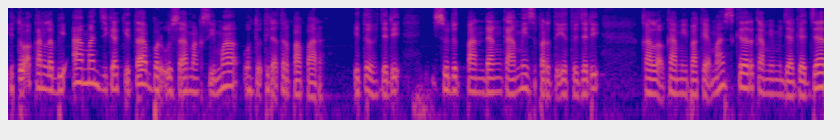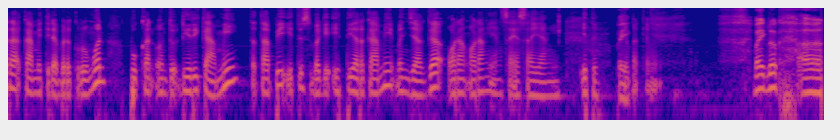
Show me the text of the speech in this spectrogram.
itu akan lebih aman jika kita berusaha maksimal untuk tidak terpapar. Itu jadi sudut pandang kami seperti itu. Jadi kalau kami pakai masker, kami menjaga jarak, kami tidak berkerumun bukan untuk diri kami, tetapi itu sebagai ikhtiar kami menjaga orang-orang yang saya sayangi. Itu. Baik. Kami. Baik dok, uh,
